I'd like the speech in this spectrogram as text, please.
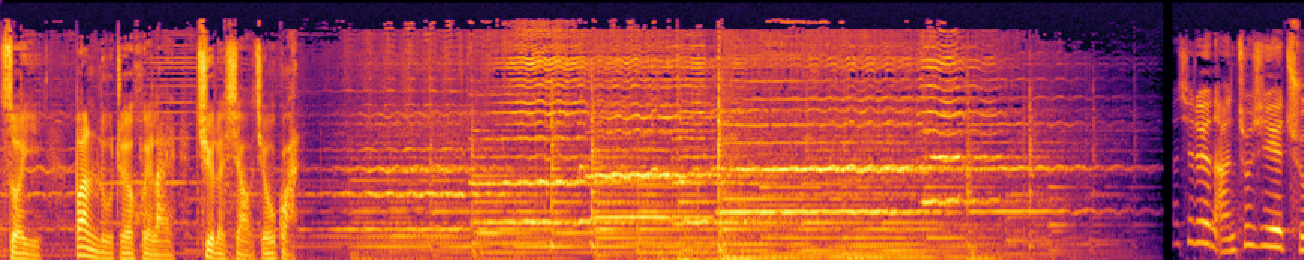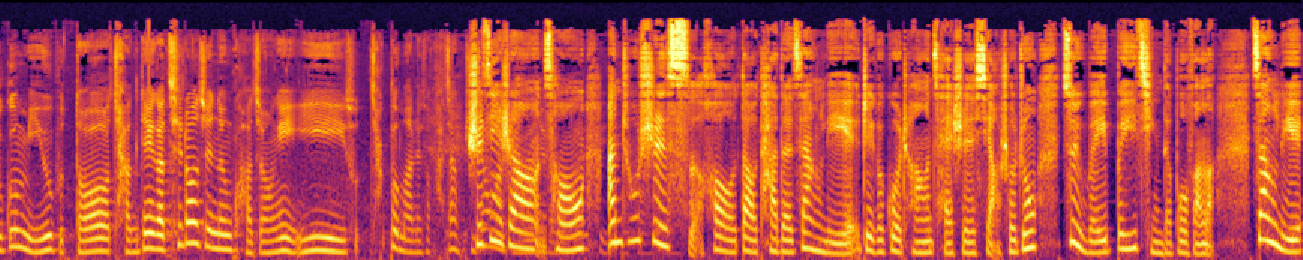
所以半路折回来去了小酒馆。초시의 죽음 이후부터 장례가 치러지는 과정이 이 작품 안에서 가장 实际上，从安出世死后到他的葬礼，这个过程才是小说中最为悲情的部分了。葬礼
